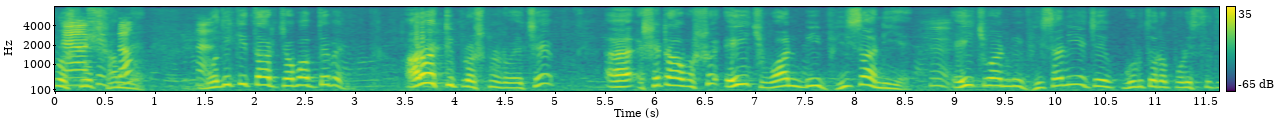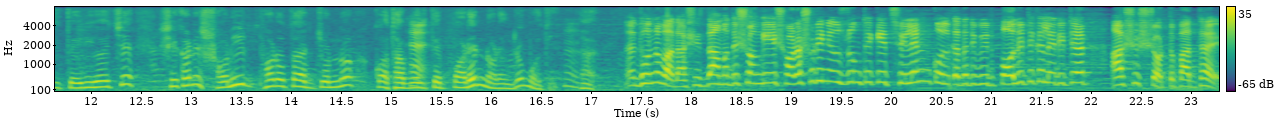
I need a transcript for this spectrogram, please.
প্রশ্নের সামনে। মোদি কি তার জবাব দেবেন? আরও একটি প্রশ্ন রয়েছে সেটা অবশ্য এইচ ওয়ান বি ভিসা নিয়ে। এইচ ওয়ান বি ভিসা নিয়ে যে গুরুতর পরিস্থিতি তৈরি হয়েছে সেখানে স্বনির্ভরতার জন্য কথা বলতে পারেন নরেন্দ্র মোদী। হ্যাঁ। ধন্যবাদ আশিস দা। আমাদের সঙ্গে সরাসরি নিউজরুম থেকে ছিলেন কলকাতা টিভির পলিটিক্যাল এডিটর আশিস চট্টোপাধ্যায়।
